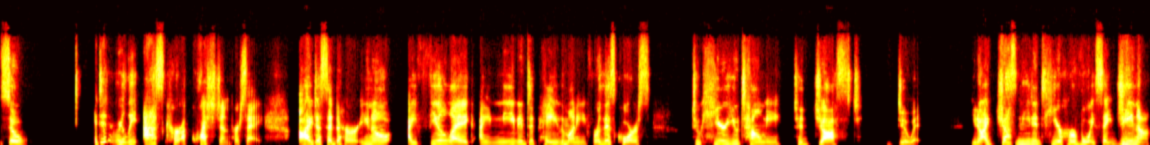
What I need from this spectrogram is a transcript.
So I didn't really ask her a question per se. I just said to her, you know, I feel like I needed to pay the money for this course to hear you tell me to just do it. You know, I just needed to hear her voice say, Gina,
